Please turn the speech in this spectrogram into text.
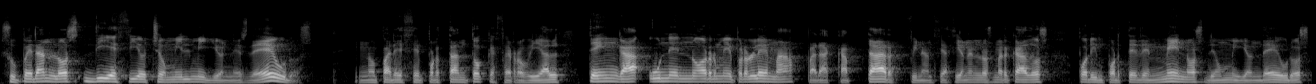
superan los 18.000 millones de euros. No parece, por tanto, que Ferrovial tenga un enorme problema para captar financiación en los mercados por importe de menos de un millón de euros,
